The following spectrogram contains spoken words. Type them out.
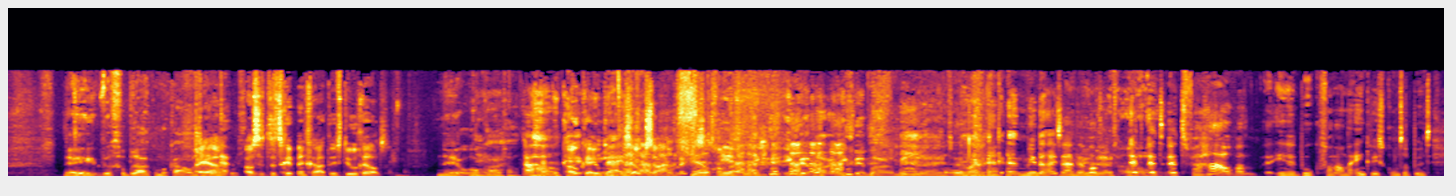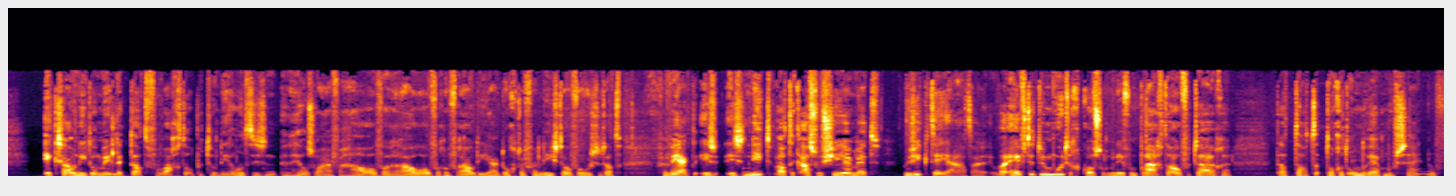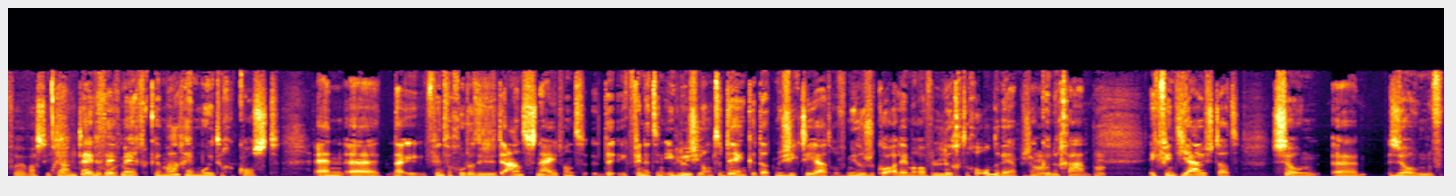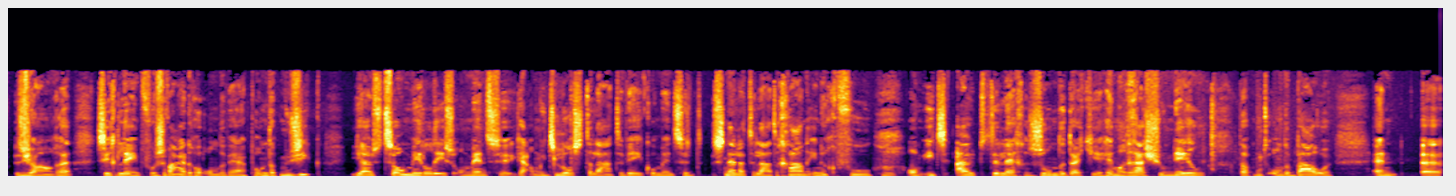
Nee, we gebruiken elkaar als Maar ja, klankbord. als het het schip in gaat, is het uw geld. Nee, ook haar geld. Ah, oké. Is bijdrage. ook zakelijk. Is Heel het bij. Ik, ik, ben maar, ik ben maar een minderheid. eh. Maar Een minderheidsaandeel. Want het, het, het verhaal wat in het boek van Anne Enquist, Contrapunt... ik zou niet onmiddellijk dat verwachten op het toneel. Want het is een, een heel zwaar verhaal over rouw, over een vrouw die haar dochter verliest... over hoe ze dat verwerkt, is, is niet wat ik associeer met muziektheater. Heeft het u moeite gekost om meneer Van Praag te overtuigen... dat dat toch het onderwerp moest zijn? Of eh, was hij daar Nee, dat voor? heeft me eigenlijk helemaal geen moeite gekost. En eh, nou, ik vind het wel goed dat u dit aansnijdt. Want de- ik vind het een illusie om te denken dat muziektheater of musical... alleen maar over luchtige onderwerpen zou Hm. kunnen gaan. Ik vind juist dat zo'n eh, zo'n genre zich leent voor zwaardere onderwerpen. Omdat muziek juist zo'n middel is om mensen ja, om iets los te laten weken. Om mensen sneller te laten gaan in een gevoel. Om iets uit te leggen zonder dat je helemaal rationeel dat moet onderbouwen. En eh,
